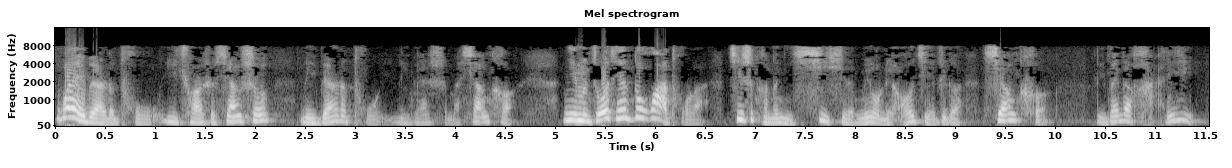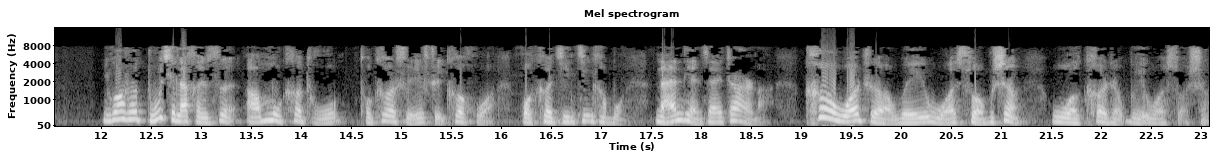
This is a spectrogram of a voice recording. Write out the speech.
外边的图一圈是相生，里边的图里边是什么相克？你们昨天都画图了，其实可能你细细的没有了解这个相克里边的含义。你光说读起来很顺啊，木克土，土克水，水克火，火克金，金克木。难点在这儿了，克我者为我所不胜，我克者为我所胜。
